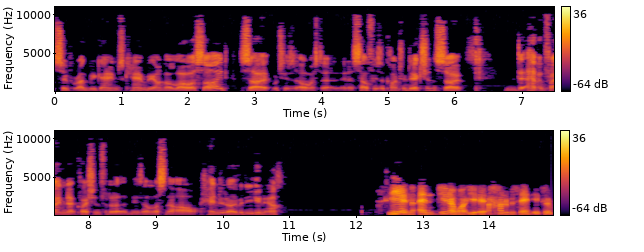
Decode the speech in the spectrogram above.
Super Rugby games can be on the lower side. So, which is almost a, in itself is a contradiction. So, having framed that question for the New Zealand listener, I'll hand it over to you now. Yeah, and you know what? 100%. It's a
